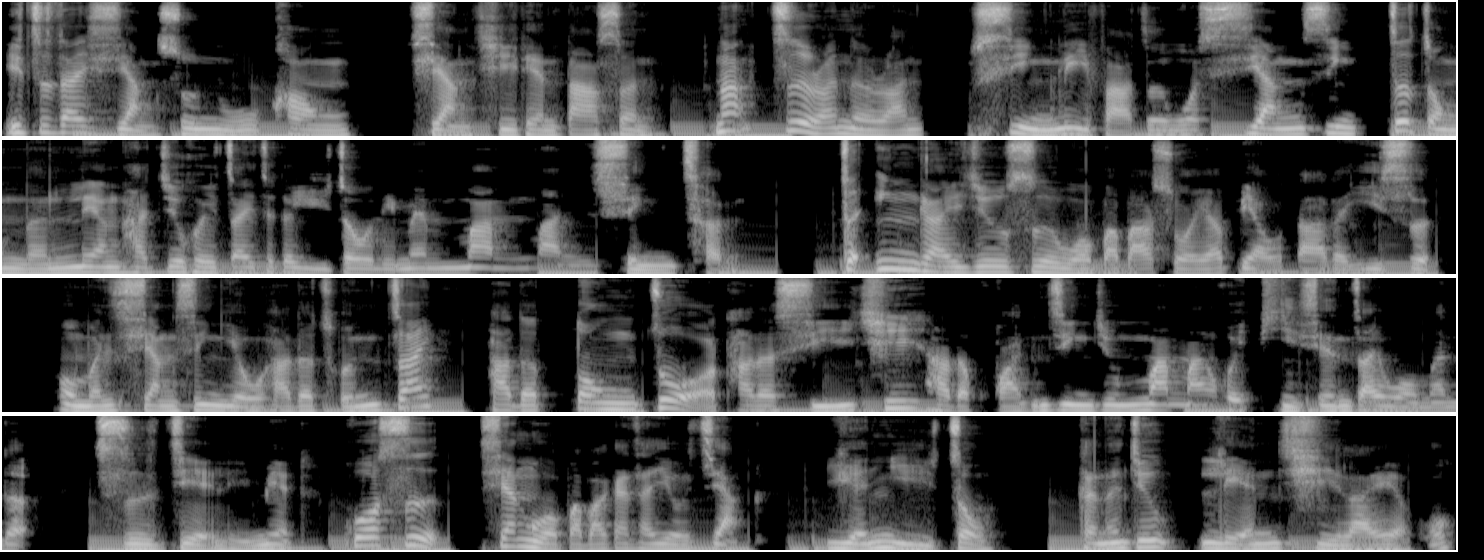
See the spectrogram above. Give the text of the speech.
一直在想孙悟空，想齐天大圣，那自然而然。吸引力法则，我相信这种能量它就会在这个宇宙里面慢慢形成。这应该就是我爸爸所要表达的意思。我们相信有它的存在，它的动作、它的习气、它的环境就慢慢会体现在我们的世界里面，或是像我爸爸刚才有讲，元宇宙可能就连起来了哦。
